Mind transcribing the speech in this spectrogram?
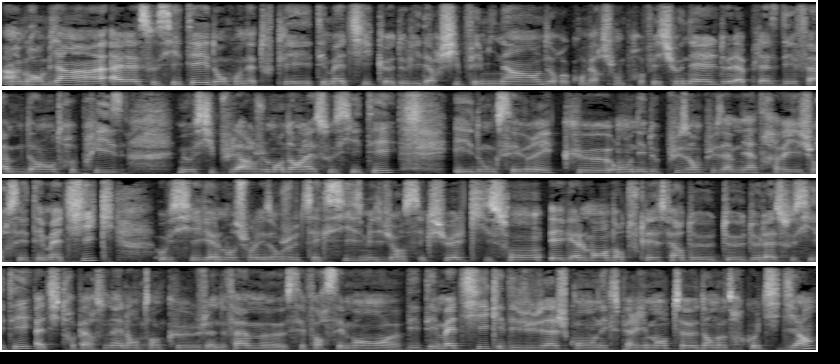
un grand bien à la société. Donc on a toutes les thématiques de leadership féminin, de reconversion professionnelle, de la place des femmes dans l'entreprise, mais aussi plus largement dans la société. Et donc c'est vrai que on est de plus en plus amené à travailler sur ces thématiques, aussi également sur les enjeux de sexisme et de violence sexuelle qui sont également dans toutes les sphères de, la société. À titre personnel, en tant que jeune femme, euh, c'est forcément euh, des thématiques et des usages qu'on expérimente euh, dans notre quotidien,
